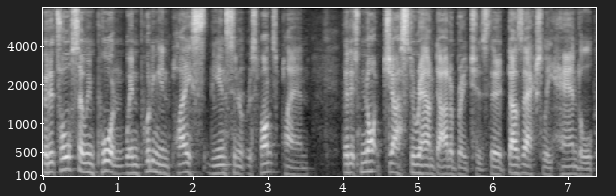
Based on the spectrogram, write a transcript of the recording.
but it's also important when putting in place the incident response plan that it's not just around data breaches, that it does actually handle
